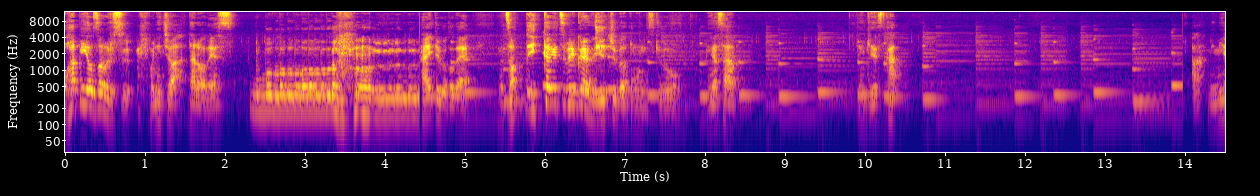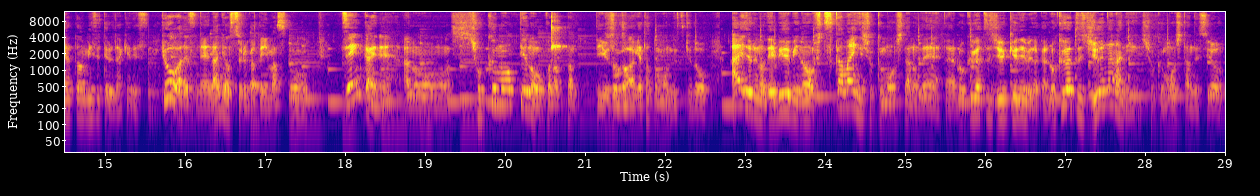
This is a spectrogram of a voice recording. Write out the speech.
おはぴオザウルス。こんにちは。太郎です。はいということでざっと1ヶ月ぶりくらいの YouTube だと思うんですけど皆さん元気ですか？耳跡を見せてるだけです。今日はですね何をするかと言いますと前回ねあのー、植毛っていうのを行ったっていう動画を上げたと思うんですけどアイドルのデビュー日の2日前に植毛したので6月19デビューだから6月17に植毛したんですよ。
